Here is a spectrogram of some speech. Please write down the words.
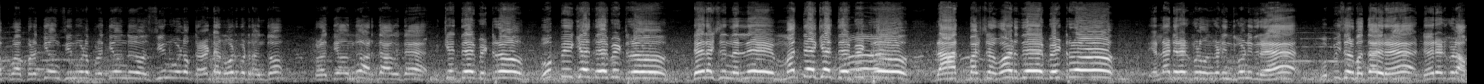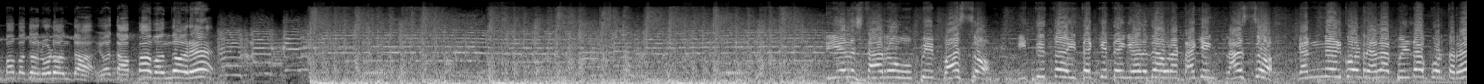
ಪ್ರ- ಪ್ರತಿಯೊಂದು ಸೀನ್ಗಳು ಪ್ರತಿಯೊಂದು ಸೀನ್ಗಳು ಕರೆಕ್ಟಾಗಿ ನೋಡ್ಬಿಟ್ರಂತೂ. ಪ್ರತಿಯೊಂದು ಅರ್ಥ ಆಗುತ್ತೆ. ಗೆದ್ದೇ ಬಿಟ್ರು, ಉಪ್ಪಿ ಗೆದ್ದೇ ಬಿಟ್ರು ಡೈರೆಕ್ಷನ್ ಅಲ್ಲಿ ಮತ್ತೆ ಗೆದ್ದೇ ಬಿಟ್ರು ಬ್ಲಾಕ್ ಬಸ್ಟರ್ ಹೊಡೆದೆ ಬಿಟ್ರು. ಎಲ್ಲ ಡೈರೆಕ್ಟ್ಗಳು ಒಂದ್ ಕಡೆ ನಿಂತ್ಕೊಂಡಿದ್ರೆ, ಉಪ್ಪಿ ಸರ್ ಇದ್ರೆ ಡೈರೆಕ್ಟ್ಗಳು ಅಪ್ಪ ಬರ್ತಾವ ನೋಡು ಅಂತ. ಇವತ್ತು ಅಪ್ಪ ಬಂದವ್ರೆ. ರಿಯಲ್ ಸ್ಟಾರು ಉಪ್ಪಿ ಬಾಸ್ ಇದ್ದಿದ್ದ ಇದ್ದಕ್ಕಿದ್ದಂಗೆ ಹೇಳಿದ್ರೆ ಅವರ ಟಾಕಿಂಗ್ ಕ್ಲಾಸ್ ಕಣ್ಣು ಹಿಡ್ಕೊಂಡ್ರೆ ಎಲ್ಲ ಬಿಲ್ಡಪ್ ಕೊಡ್ತಾರೆ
